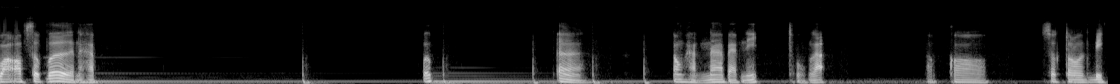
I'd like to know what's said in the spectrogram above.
วาง observer นะครับปุ๊บเออ ต้องหันหน้าแบบนี้ถูกละ แล้วก็สโตนบิก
